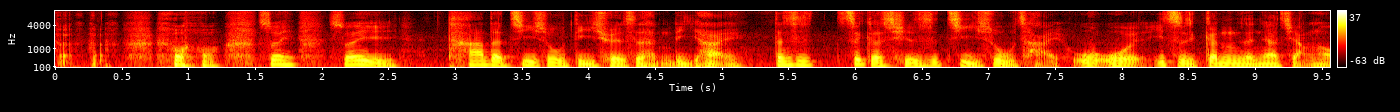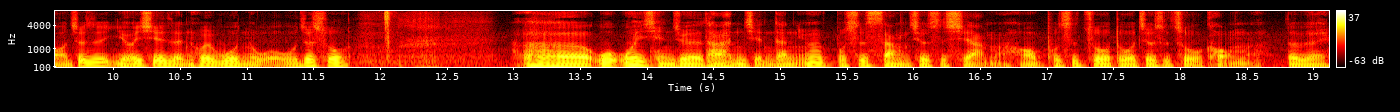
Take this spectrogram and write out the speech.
所以所以他的技术的确是很厉害，但是这个其实是技术才，我我一直跟人家讲哦，就是有一些人会问我，我就说。呃，我我以前觉得它很简单，因为不是上就是下嘛，哦，不是做多就是做空嘛，对不对？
